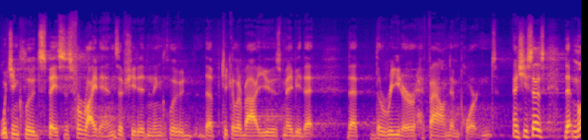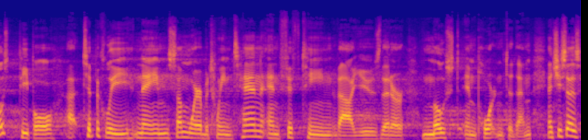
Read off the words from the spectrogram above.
which includes spaces for write-ins if she didn't include the particular values maybe that, that the reader found important. And she says that most people uh, typically name somewhere between 10 and 15 values that are most important to them. And she says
